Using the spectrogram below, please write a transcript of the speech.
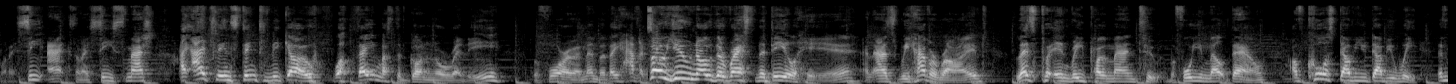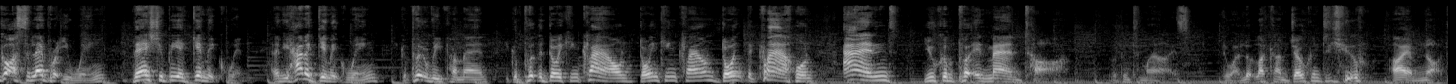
When I see Axe and I see Smash, I actually instinctively go, well, they must have gone already. Before I remember, they haven't. So you know the rest of the deal here. And as we have arrived, let's put in Repo Man too. Before you melt down, of course, WWE, they've got a celebrity wing there should be a gimmick wing. And if you had a gimmick wing, you could put Repo Man, you could put the Doinking Clown, Doinking Clown, Doink the Clown, and you can put in Mantaur. Look into my eyes. Do I look like I'm joking to you? I am not.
